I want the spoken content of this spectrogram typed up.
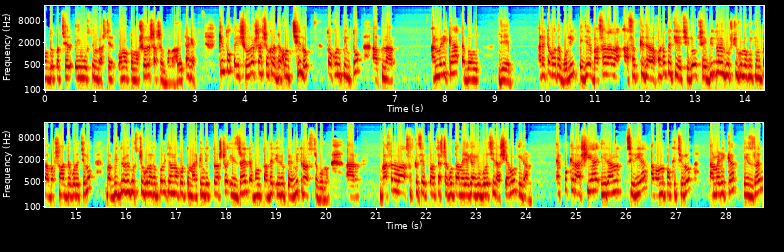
মধ্যপ্রাচ্যের এই মুসলিম রাষ্ট্রের অন্যতম স্বৈর শাসক বলা হয়ে থাকে। কিন্তু এই স্বৈর শাসকরা যখন ছিল, তখন কিন্তু আপনার আমেরিকা এবং যে আরেকটা কথা বলি, এই যে বাসার আল আসাদকে যারা হটাতে চেয়েছিল, সেই বিদ্রোহী গোষ্ঠীগুলোকে কিন্তু আবার সাহায্য করেছিল বা বিদ্রোহী গোষ্ঠীগুলোকে পরিচালনা করতে মার্কিন যুক্তরাষ্ট্র, ইসরায়েল এবং তাদের ইউরোপীয় মিত্র রাষ্ট্রগুলো আর বাসার আল আসাদকে সেভ করার চেষ্টা করতে আমি আগে বলেছি রাশিয়া এবং ইরান। এক পক্ষে রাশিয়া, ইরান, সিরিয়া আর অন্য পক্ষে ছিল আমেরিকা, ইসরায়েল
